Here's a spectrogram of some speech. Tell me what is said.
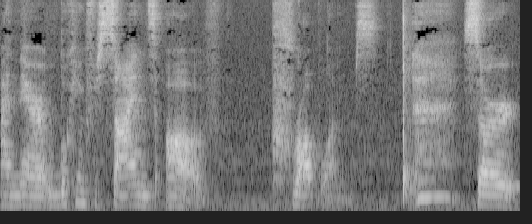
and they're looking for signs of problems. So,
